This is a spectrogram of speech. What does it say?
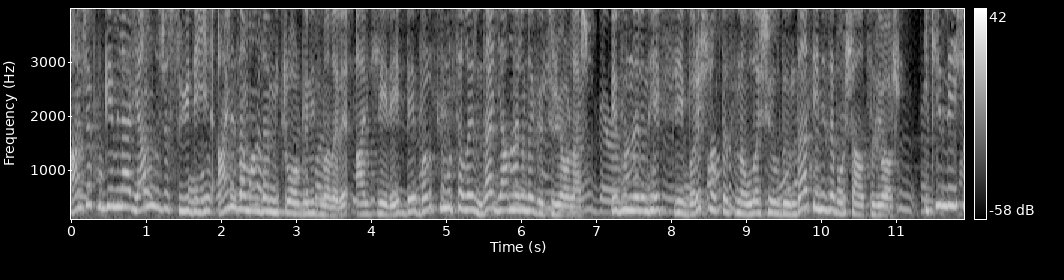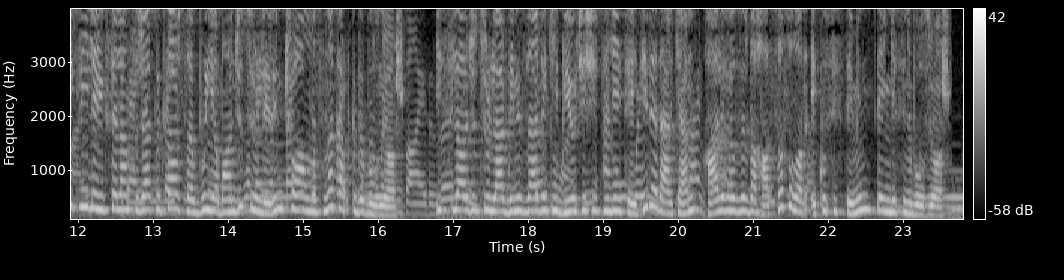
Ancak bu gemiler yalnızca suyu değil, aynı zamanda mikroorganizmaları, algleri ve balık yumurtalarını da yanlarında götürüyorlar. Ve bunların hepsi varış noktasına ulaşıldığında denize boşaltılıyor. İklim değişikliğiyle yükselen sıcaklıklarsa bu yabancı türlerin çoğalmasına katkıda bulunuyor. İstilacı türler denizlerdeki biyoçeşitliliği tehdit ederken hali hazırda hassas olan ekosistemin dengesini bozuyor.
